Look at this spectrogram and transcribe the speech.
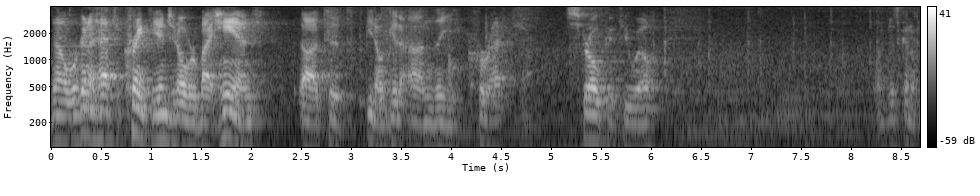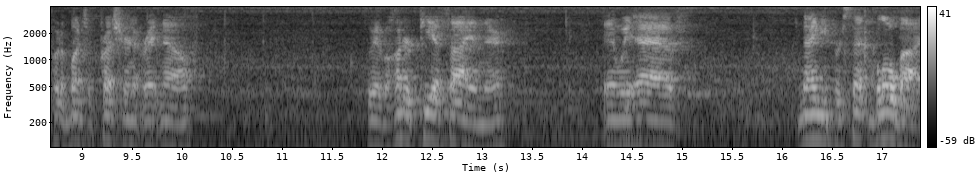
now we're going to have to crank the engine over by hand uh, to, you know, get on the correct stroke, if you will. I'm just going to put a bunch of pressure in it right now. So we have 100 psi in there, and we have 90% blow by.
